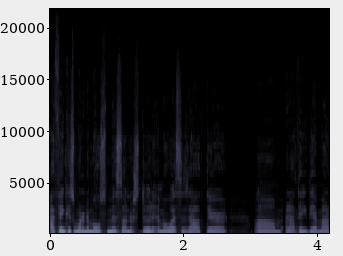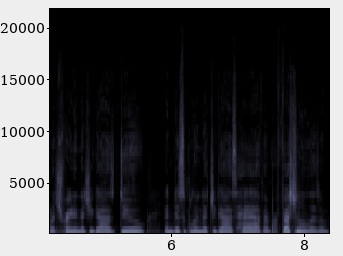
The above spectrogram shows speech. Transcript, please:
I think it's one of the most misunderstood MOSs out there. Um, and I think the amount of training that you guys do and discipline that you guys have and professionalism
